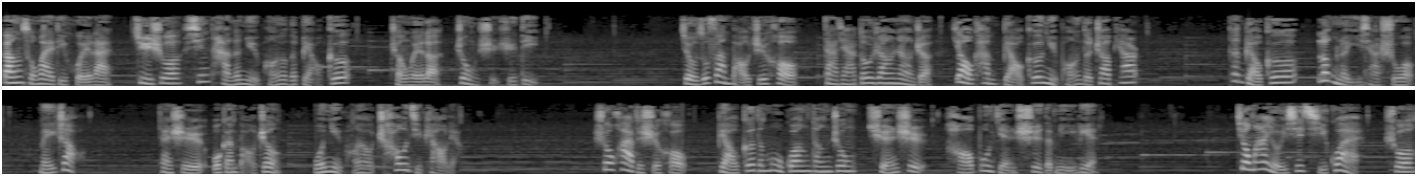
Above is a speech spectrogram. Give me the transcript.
刚从外地回来，据说新谈了女朋友的表哥，成为了众矢之的。酒足饭饱之后，大家都嚷嚷着要看表哥女朋友的照片儿，但表哥愣了一下，说没照。但是我敢保证，我女朋友超级漂亮。说话的时候，表哥的目光当中全是毫不掩饰的迷恋。舅妈有一些奇怪，说。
